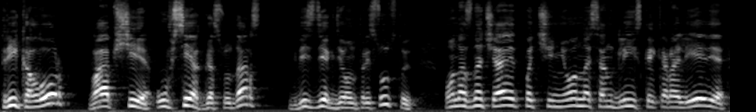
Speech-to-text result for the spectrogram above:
Триколор вообще у всех государств, везде, где он присутствует, он означает подчиненность английской королеве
